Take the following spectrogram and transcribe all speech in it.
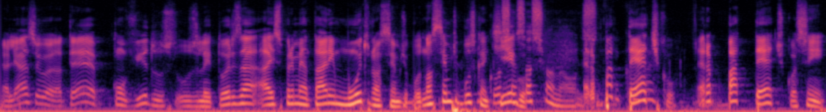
Aliás, eu até convido os, os leitores a, a, experimentarem muito nosso sistema de busca. Nosso sistema de busca Ficou antigo sensacional, era patético. Era patético, assim.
